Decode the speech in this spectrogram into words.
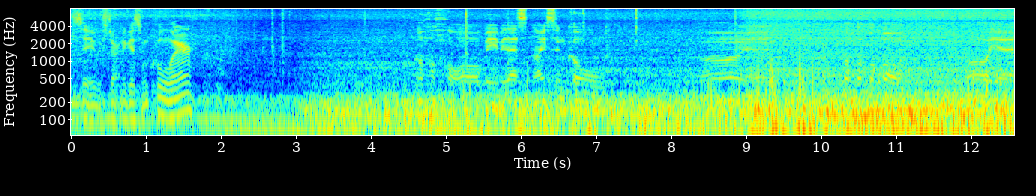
Let's see, we're starting to get some cool air. Oh, baby, that's nice and cold. Oh, yeah. Oh, yeah.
